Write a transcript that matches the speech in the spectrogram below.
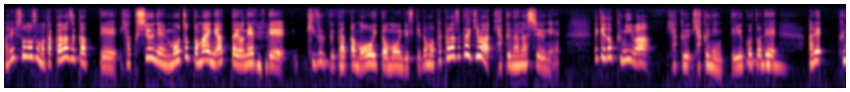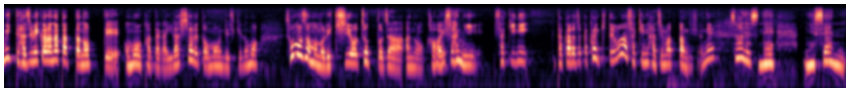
あれそもそも宝塚って100周年もうちょっと前にあったよねって 気づく方も多いと思うんですけども宝塚駅は107周年。だけど組は 100, 100年っていうことで、うん、あれ組って初めからなかったのって思う方がいらっしゃると思うんですけどもそもそもの歴史をちょっとじゃああの河合さんに先に宝塚会期というものは先に始まったんですよね。そうですね。2000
